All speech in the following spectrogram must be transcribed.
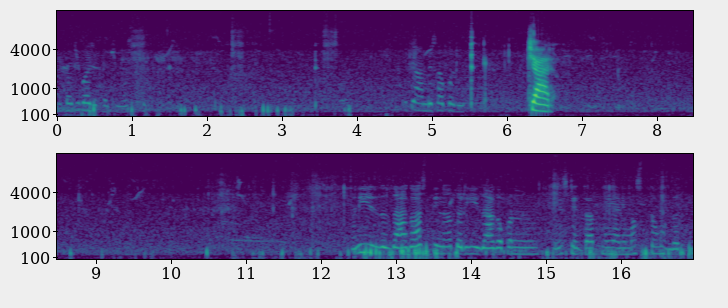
भाजी खायची किती आंबे सापडले? चार. आणि जागा असती ना तर ही जागा पण वेस्टेज जात नाही आणि मस्त होऊन जाते.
